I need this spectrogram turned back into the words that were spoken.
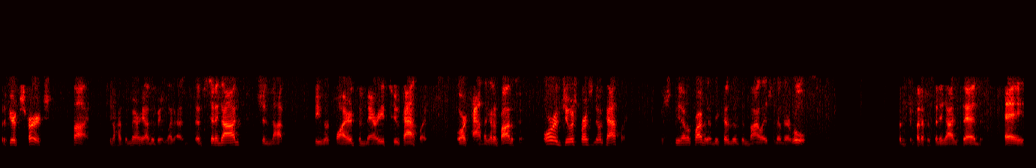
But if you're a church, fine. You don't have to marry other people. Like a, a synagogue should not be required to marry two Catholics, or a Catholic and a Protestant, or a Jewish person to a Catholic. There should be no requirement because it's in violation of their rules. But, but if a synagogue said, hey,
